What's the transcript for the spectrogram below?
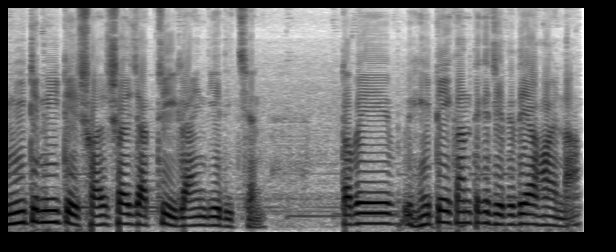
মিনিটে মিনিটে শয়ে শয়ে যাত্রী লাইন দিয়ে দিচ্ছেন। তবে হেঁটে এখান থেকে যেতে দেওয়া হয় না।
